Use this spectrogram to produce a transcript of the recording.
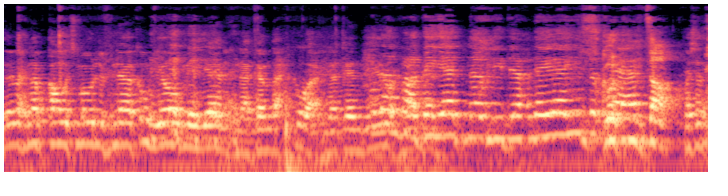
دابا حنا بقاو تمولفناكم يوميا حنا كنضحكوا حنا حنا كنديروا بعضياتنا وليدي حنايا يدك اسكت أنت. فاش انت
